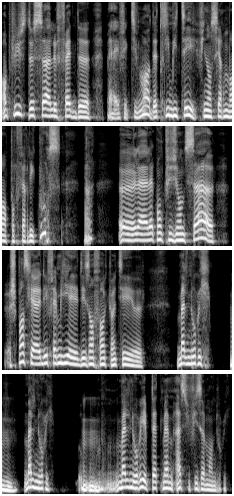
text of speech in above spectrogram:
En plus de ça, le fait de, ben, effectivement, d'être limité financièrement pour faire les courses, hein, euh, la, la, conclusion de ça, euh, je pense qu'il y a des familles et des enfants qui ont été euh, mal nourris. Mmh. Mal nourris. Mm, mm. mal nourris et peut-être même insuffisamment nourris.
